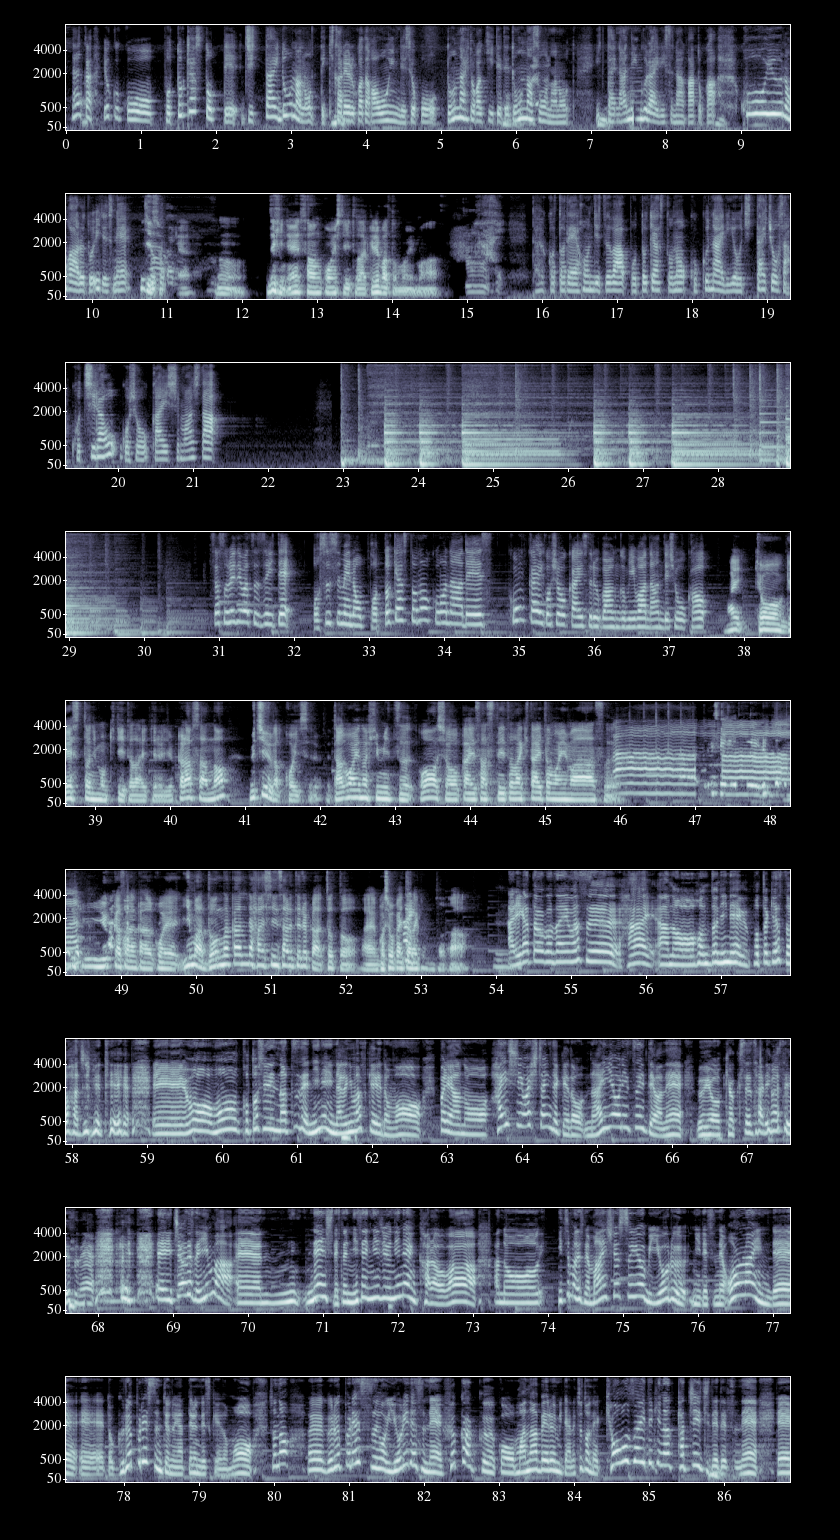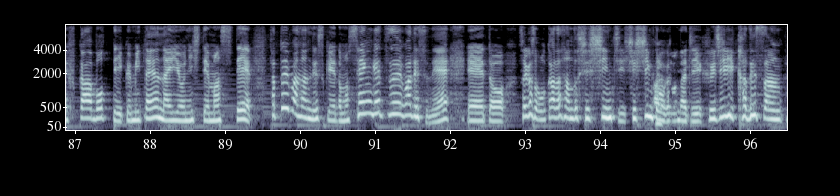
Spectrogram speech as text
なんかよくこう、ポッドキャストって実態どうなのって聞かれる方が多いんですよ。こう、どんな人が聞いててどんなそうなの？一体何人ぐらいリスナーが？とか、こういうのがあるといいですね。いいですよね。うん。ぜひね、参考にしていただければと思います。はい。ということで、本日は、ポッドキャストの国内利用実態調査、こちらをご紹介しました。さあ、それでは続いて、おすすめのポッドキャストのコーナーです。今回ご紹介する番組は何でしょうか？はい。今日ゲストにも来ていただいているゆっからふさんの宇宙が恋する歌声の秘密を紹介させていただきたいと思います。あー、嬉しいゆっかさんからこれ、今どんな感じで配信されてるか、ちょっと、えーご紹介いただけましょうか。ありがとうございます。はい。あの、本当にね、ポッドキャストを始めて、えー、もう、もう今年夏で2年になりますけれども、やっぱりあの、配信はしたいんだけど、内容についてはね、紆余曲折ありましてですね、えー一応ですね、今、えーに年始ですね、2022年からは、あの、いつもですね、毎週水曜日夜にですね、オンラインで、えっ、と、グループレッスンっていうのをやってるんですけれども、その、えーグループレッスンをよりですね、深くこう学べるみたいな、ちょっとね、教材的な立ち位置でですね、えー深掘っていくみたいな内容にしてまして、例えばなんですけれども、先月はですね、えっ、と、それこそ岡田さんと出身地、出身校が同じ藤井風さん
